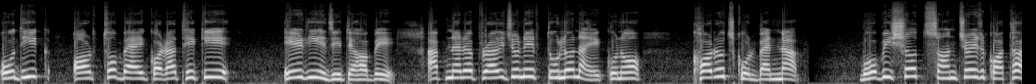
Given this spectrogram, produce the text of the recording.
অধিক অর্থ ব্যয় করা থেকে এড়িয়ে যেতে হবে। আপনারা প্রয়োজনের তুলনায় কোনো খরচ করবেন না। ভবিষ্যৎ সঞ্চয়ের কথা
